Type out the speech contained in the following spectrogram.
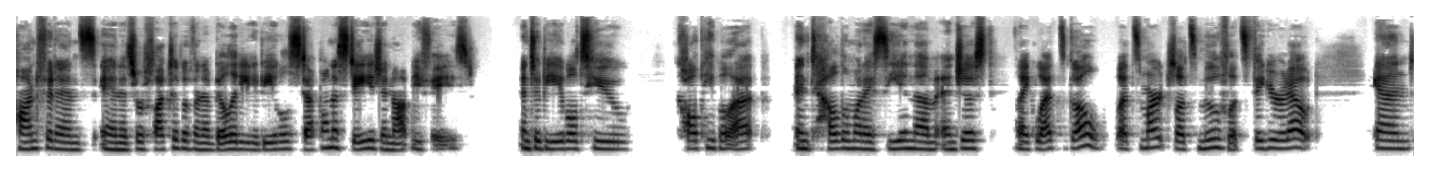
confidence and it's reflective of an ability to be able to step on a stage and not be phased and to be able to call people up and tell them what I see in them and just like, let's go, let's march, let's move, let's figure it out. And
